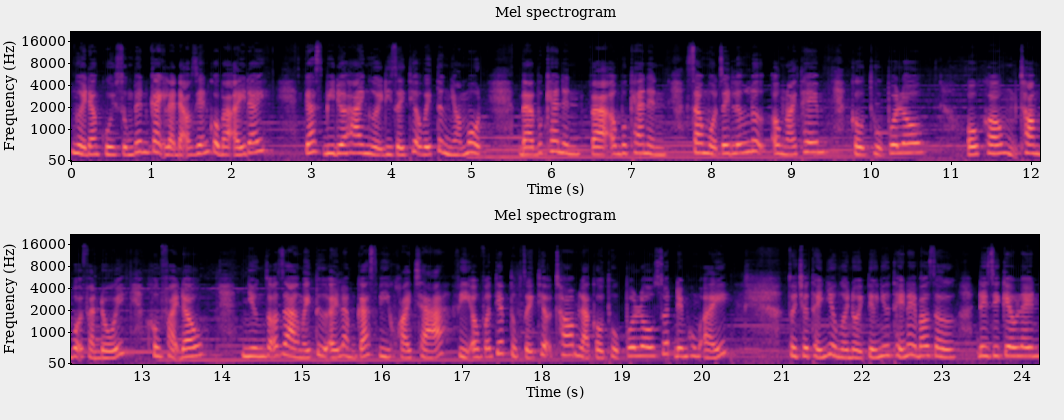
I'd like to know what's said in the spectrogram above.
Người đang cúi xuống bên cạnh là đạo diễn của bà ấy đấy. Gatsby đưa hai người đi giới thiệu với từng nhóm một. Bà Buchanan và ông Buchanan. Sau một giây lưỡng lự, ông nói thêm, cầu thủ polo. Ô không, Tom vội phản đối, không phải đâu. Nhưng rõ ràng mấy từ ấy làm Gatsby khoái trá vì ông vẫn tiếp tục giới thiệu Tom là cầu thủ polo suốt đêm hôm ấy. Tôi chưa thấy nhiều người nổi tiếng như thế này bao giờ. Daisy kêu lên,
